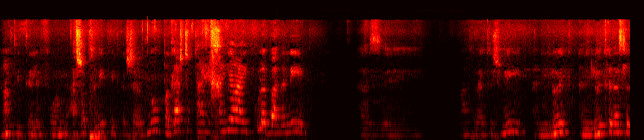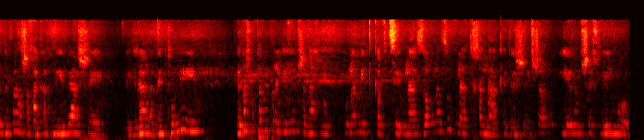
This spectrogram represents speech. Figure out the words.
הרמתי טלפון, השטחנית מתקשרת, נו, פגשת אותה, איך חיי, כולה בעננים. אז uh, אמרתי לה, תשמעי, לא, אני לא אכנס לדבר שאחר כך אני אדע שבגלל הנתונים, כי אנחנו תמיד רגילים שאנחנו כולם מתכווצים לעזור לזוג להתחלה, כדי שאפשר יהיה להמשיך ללמוד.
